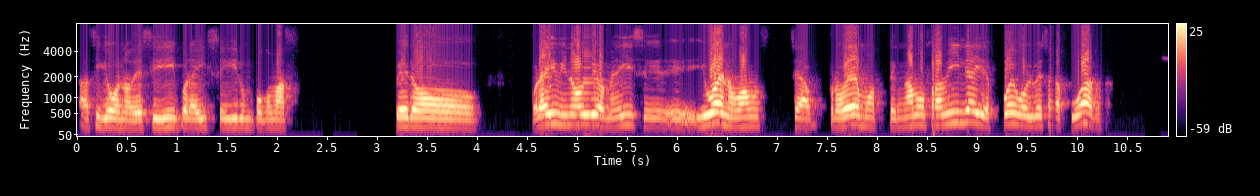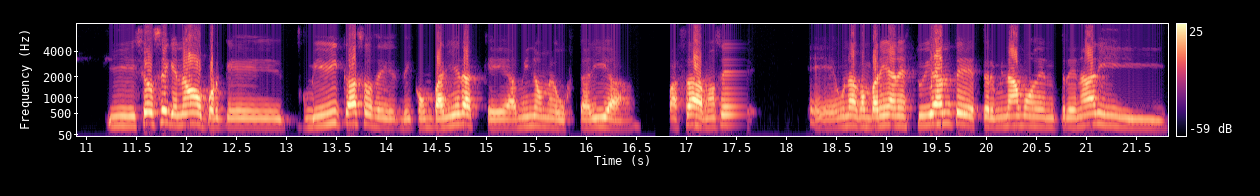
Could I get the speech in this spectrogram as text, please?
así que bueno, decidí por ahí seguir un poco más. Pero por ahí mi novio me dice, eh, y bueno, vamos, o sea, probemos, tengamos familia y después volvés a jugar. Y yo sé que no, porque viví casos de, compañeras que a mí no me gustaría pasar, no sé, eh, una compañera en estudiantes, terminamos de entrenar y,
